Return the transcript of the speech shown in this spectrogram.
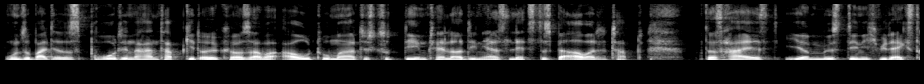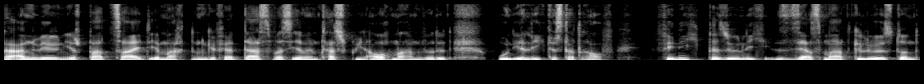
Und sobald ihr das Brot in der Hand habt, geht euer Cursor aber automatisch zu dem Teller, den ihr als letztes bearbeitet habt. Das heißt, ihr müsst den nicht wieder extra anwählen, ihr spart Zeit, ihr macht ungefähr das, was ihr mit dem Touchscreen auch machen würdet und ihr legt es da drauf. Finde ich persönlich sehr smart gelöst und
